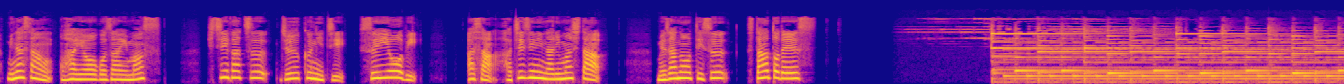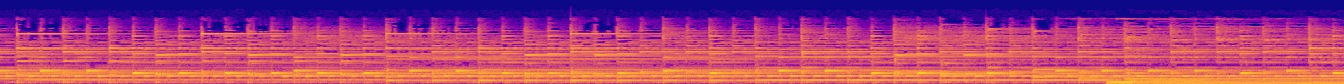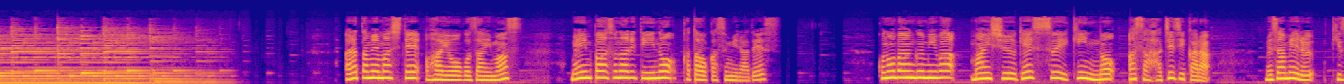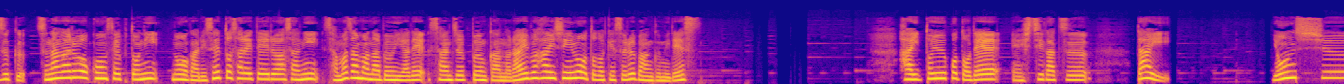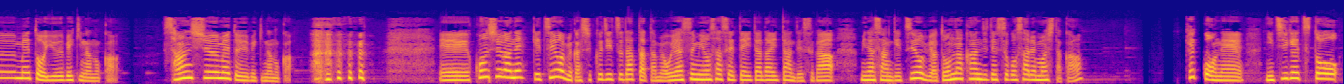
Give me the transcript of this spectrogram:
皆さん、おはようございます。7月19日水曜日、朝8時になりました。メザノーティス、スタートです。改めまして、おはようございます。メインパーソナリティの片岡すみらです。この番組は毎週月水金の朝8時から目覚める、気づく、つながるをコンセプトに脳がリセットされている朝に様々な分野で30分間のライブ配信をお届けする番組です。はい、ということで、7月第4週目と言うべきなのか、3週目と言うべきなのか。えー今週はね、月曜日が祝日だったためお休みをさせていただいたんですが、皆さん月曜日はどんな感じで過ごされましたか？結構ね、日月と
